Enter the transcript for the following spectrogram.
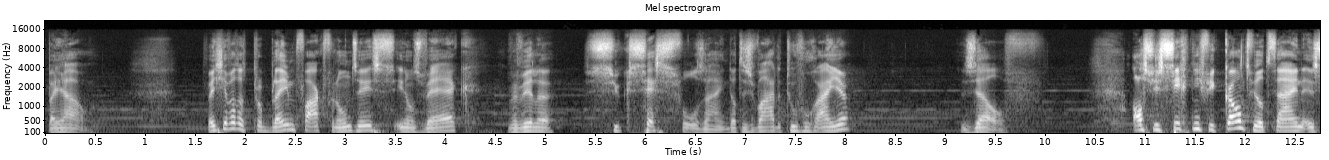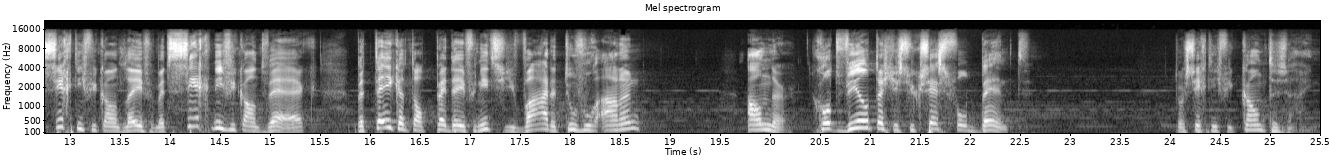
bij jou. Weet je wat het probleem vaak van ons is in ons werk? We willen succesvol zijn. Dat is waarde toevoegen aan je zelf. Als je significant wilt zijn, een significant leven met significant werk, betekent dat per definitie waarde toevoegen aan een ander. God wil dat je succesvol bent door significant te zijn.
